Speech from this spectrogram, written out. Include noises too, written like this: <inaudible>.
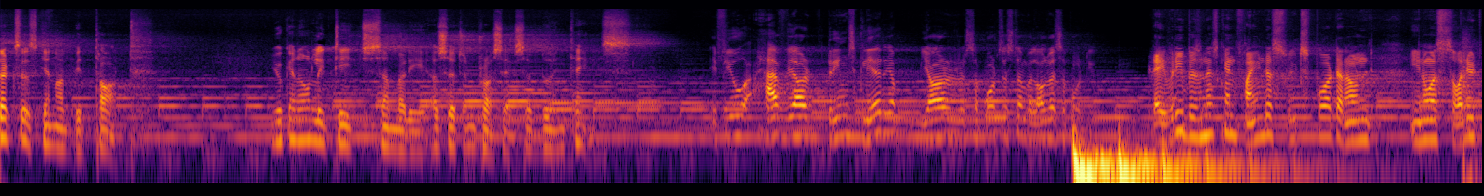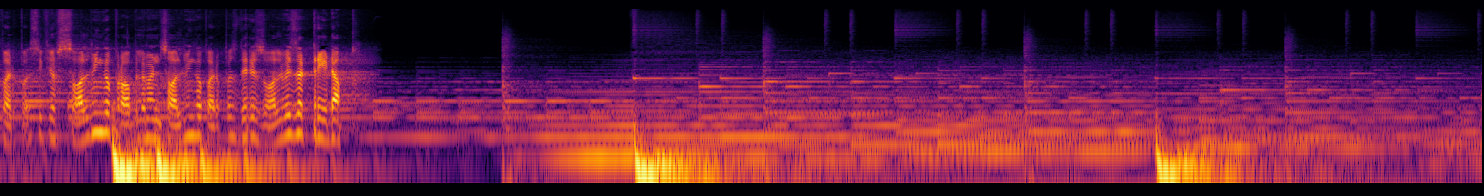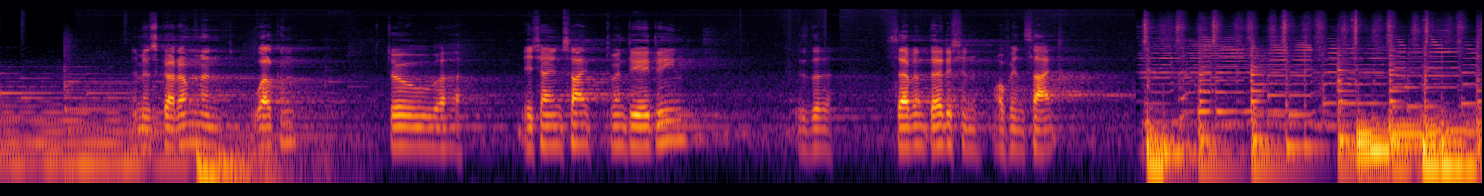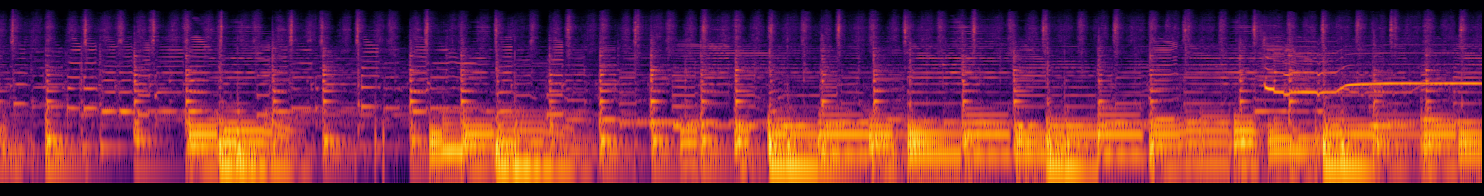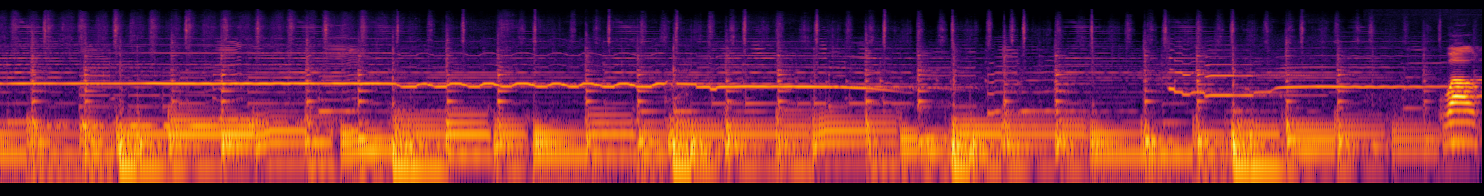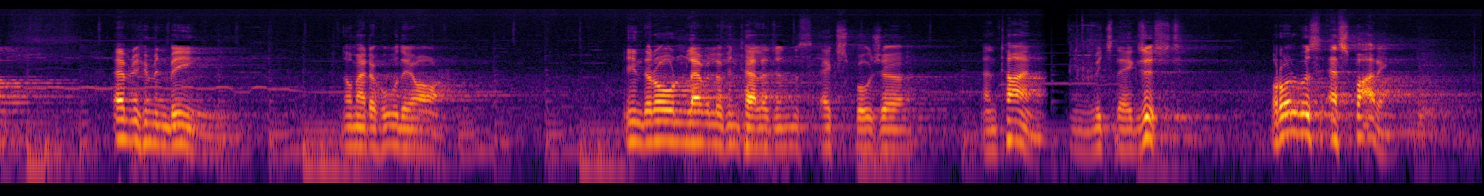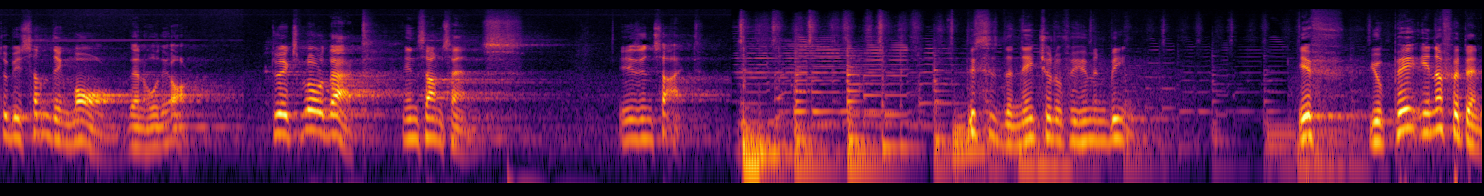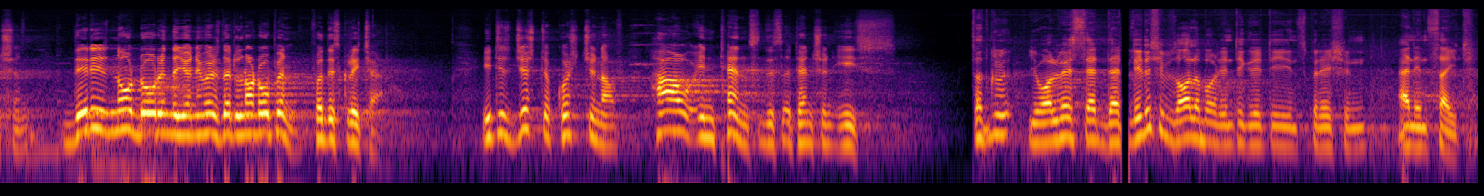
Success cannot be taught. You can only teach somebody a certain process of doing things. If you have your dreams clear, your, your support system will always support you. Every business can find a sweet spot around, you know, a solid purpose. If you're solving a problem and solving a purpose, there is always a trade-up. Namaskaram and welcome to uh, Isha Insight 2018. This is the seventh edition of Insight. Well, every human being, no matter who they are, in their own level of intelligence, exposure and time in which they exist, are always aspiring to be something more than who they are. To explore that, in some sense, is insight. This is the nature of a human being. If you pay enough attention, there is no door in the universe that will not open for this creature. It is just a question of how intense this attention is. Sadhguru, you always said that leadership is all about integrity, inspiration, and insight.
